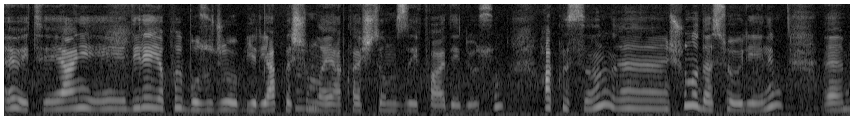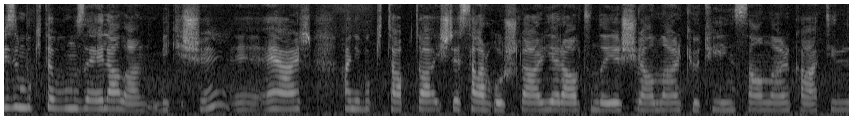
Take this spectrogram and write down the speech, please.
Evet yani e, dile yapı bozucu bir yaklaşımla yaklaştığımızı ifade ediyorsun. Haklısın. E, şunu da söyleyelim. E, bizim bu kitabımızı ele alan bir kişi e, eğer hani bu kitapta işte sarhoşlar, yer altında yaşayanlar, kötü insanlar, katiller,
